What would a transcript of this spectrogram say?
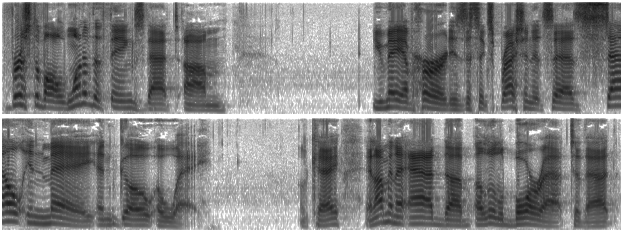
first of all, one of the things that um, you may have heard is this expression that says, sell in May and go away. Okay? And I'm going to add uh, a little Borat to that.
